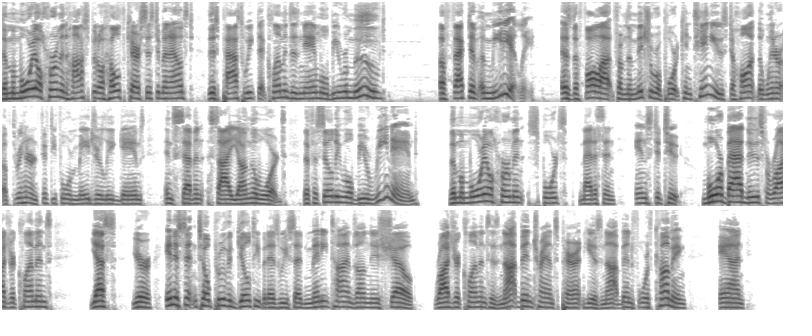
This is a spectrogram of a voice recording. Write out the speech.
The Memorial Hermann Hospital healthcare system announced this past week that Clemens' name will be removed effective immediately as the fallout from the Mitchell report continues to haunt the winner of 354 major league games and seven Cy Young awards. The facility will be renamed the Memorial Hermann Sports Medicine Institute. More bad news for Roger Clemens. Yes, you're innocent until proven guilty, but as we've said many times on this show, Roger Clemens has not been transparent. He has not been forthcoming. And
